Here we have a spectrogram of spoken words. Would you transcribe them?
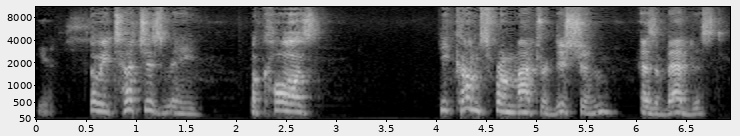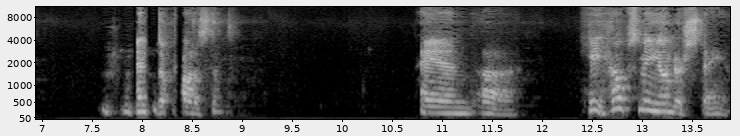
Yes. So he touches me because he comes from my tradition as a Baptist and as a Protestant. And uh, he helps me understand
